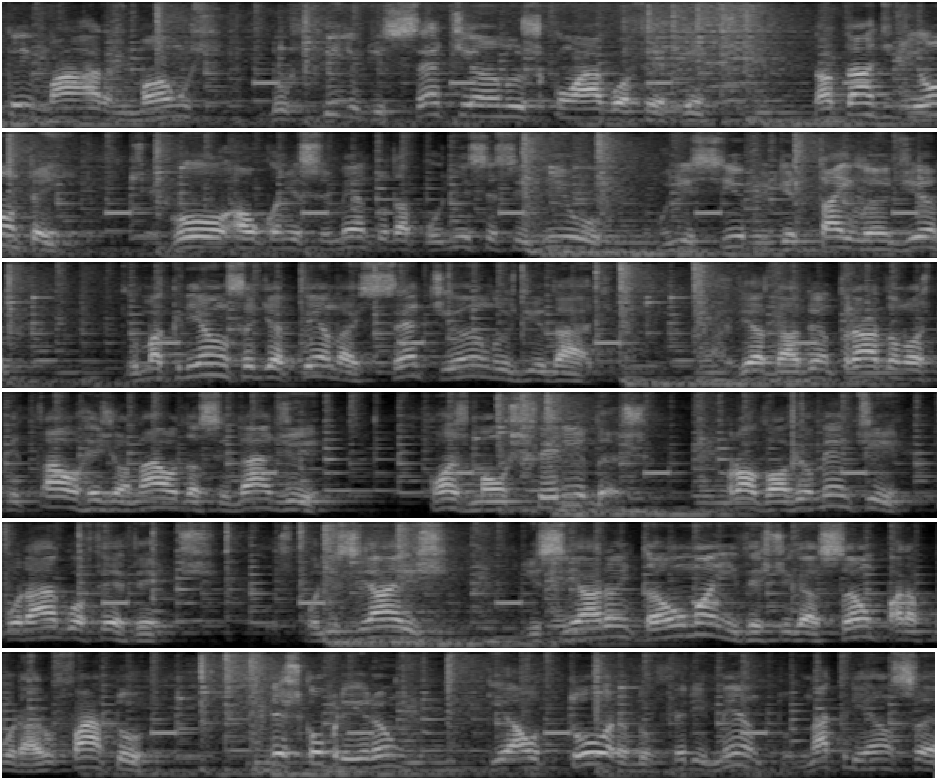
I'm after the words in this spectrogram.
queimar as mãos do filho de 7 anos com água fervente. Na tarde de ontem, chegou ao conhecimento da Polícia Civil, município de Tailândia, que uma criança de apenas 7 anos de idade havia dado entrada no hospital regional da cidade com as mãos feridas, provavelmente por água fervente. Os policiais iniciaram então uma investigação para apurar o fato e descobriram que a autora do ferimento na criança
